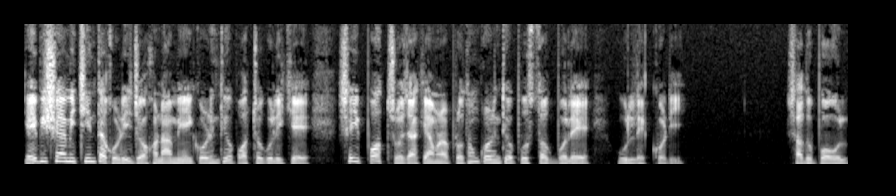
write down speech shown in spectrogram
এই বিষয়ে আমি চিন্তা করি যখন আমি এই করিন্থীয় পত্রগুলিকে সেই পত্র যাকে আমরা প্রথম করিন্থীয় পুস্তক বলে উল্লেখ করি। সাধু পৌল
